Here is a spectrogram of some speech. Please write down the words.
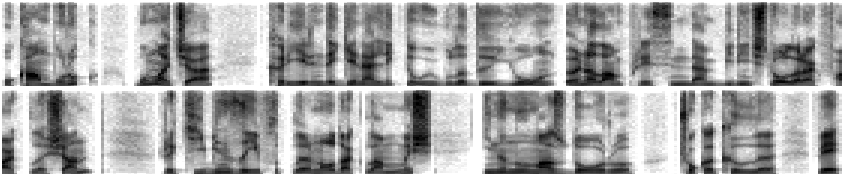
Okan Buruk bu maça kariyerinde genellikle uyguladığı yoğun ön alan presinden bilinçli olarak farklılaşan, rakibin zayıflıklarına odaklanmış, inanılmaz doğru, çok akıllı ve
